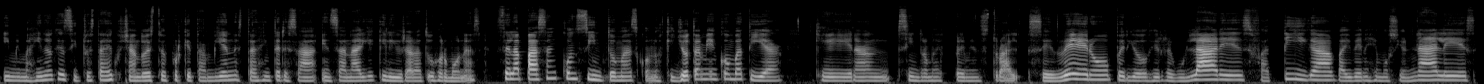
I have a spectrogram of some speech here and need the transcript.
y me imagino que si tú estás escuchando esto es porque también estás interesada en sanar y equilibrar a tus hormonas, se la pasan con síntomas con los que yo también combatía que eran síndrome premenstrual severo, periodos irregulares, fatiga, vaivenes emocionales,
